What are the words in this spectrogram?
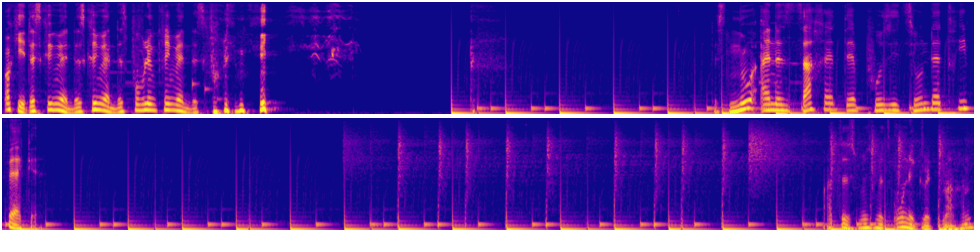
Okay, das kriegen wir hin, das kriegen wir hin. Das Problem kriegen wir hin, das Problem. Das ist nur eine Sache der Position der Triebwerke. Warte, das müssen wir jetzt ohne Grid machen.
